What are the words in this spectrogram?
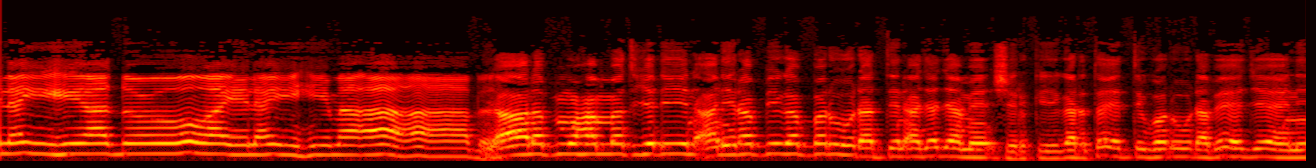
إليه أدعو وإليه مآب yaa nabi muhammad jedhiin ani rabbii gabbaruudhattin ajajame. Shirkii gartee itti godhuudha jeeni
